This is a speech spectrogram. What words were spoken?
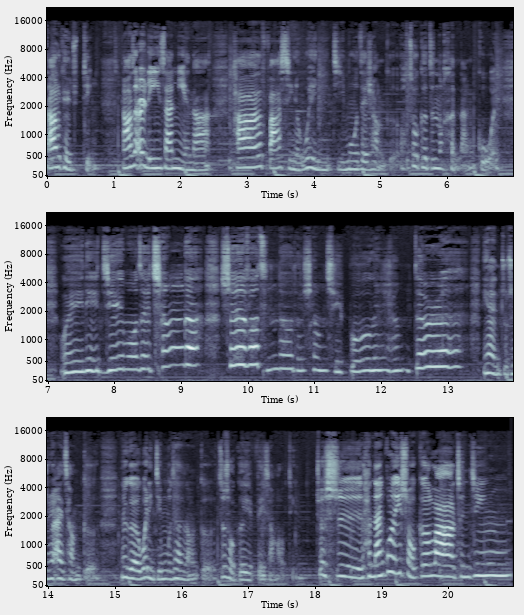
大家都可以去听。然后在二零一三年呢、他发行了《为你寂寞在唱歌》，这首歌真的很难过哎。为你寂寞在唱歌，是否曾偷偷想起不敢想的人？你看主持人爱唱歌，那个《为你寂寞在唱歌》这首歌也非常好听，就是很难过的一首歌啦。曾经。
